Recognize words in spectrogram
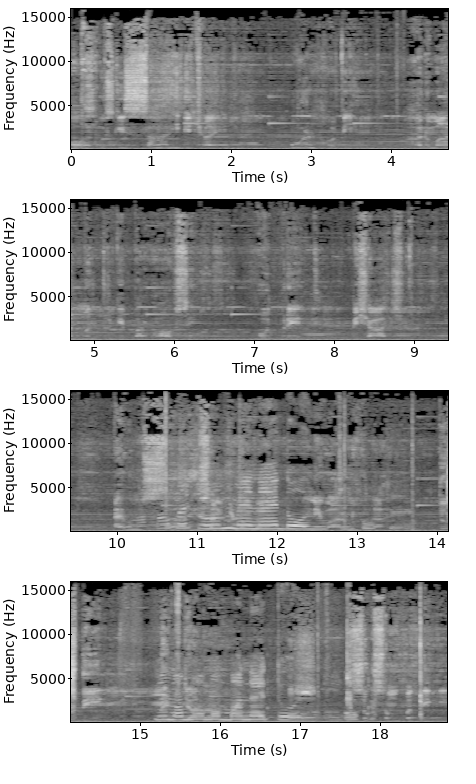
और उसकी सारी इच्छाएँ पूर्ण होती हैं। हनुमान मंत्र के प्रभाव से भूत प्रेत पिशाच एवं सारे तो संकटों है। मम्मा ने तो और सुख संपत्ति की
